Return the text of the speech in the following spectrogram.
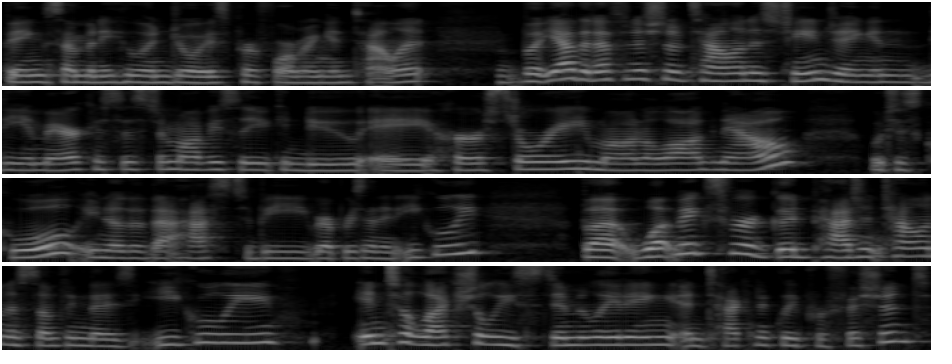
being somebody who enjoys performing in talent. But yeah, the definition of talent is changing. In the America system, obviously, you can do a her story monologue now, which is cool. You know that that has to be represented equally. But what makes for a good pageant talent is something that is equally intellectually stimulating and technically proficient,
